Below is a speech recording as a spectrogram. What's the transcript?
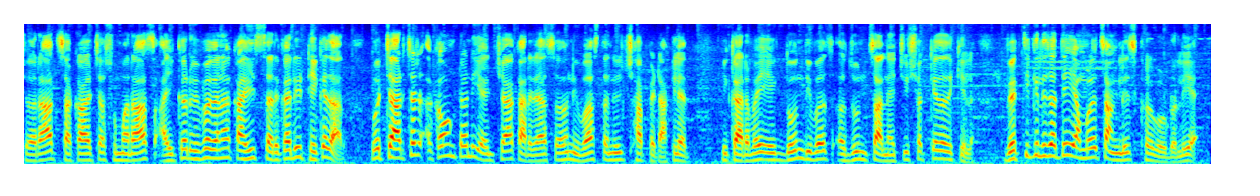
शहरात सकाळच्या सुमारास आयकर विभागानं काही सरकारी ठेकेदार व चार्टर्ड अकाउंटंट यांच्या कार्यालयासह निवासस्थानी छापे टाकलेत. ही कारवाई एक दोन दिवस अजून चालण्याची शक्यता देखील व्यक्त केली जाते यामुळे चांगलीच खळबळ उडली आहे.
